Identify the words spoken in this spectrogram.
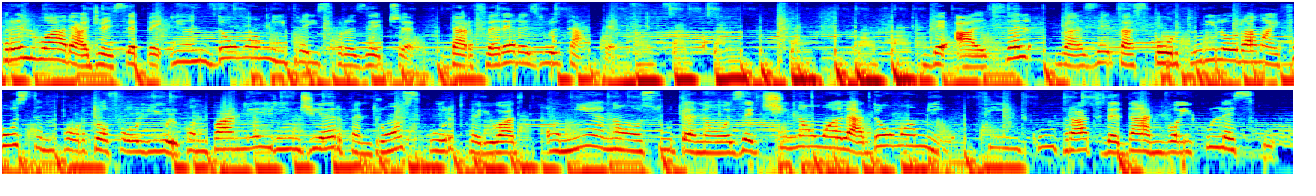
preluarea GSPI în 2013, dar fără rezultate. De altfel, Gazeta Sporturilor a mai fost în portofoliul companiei Ringier pentru o scurt perioadă, 1999 la 2000, fiind cumpărat de Dan Voiculescu.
